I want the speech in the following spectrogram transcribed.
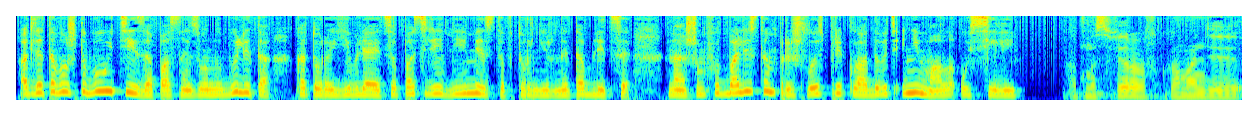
А для того, чтобы уйти из опасной зоны вылета, которая является последнее место в турнирной таблице, нашим футболистам пришлось прикладывать немало усилий. Атмосфера в команде,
